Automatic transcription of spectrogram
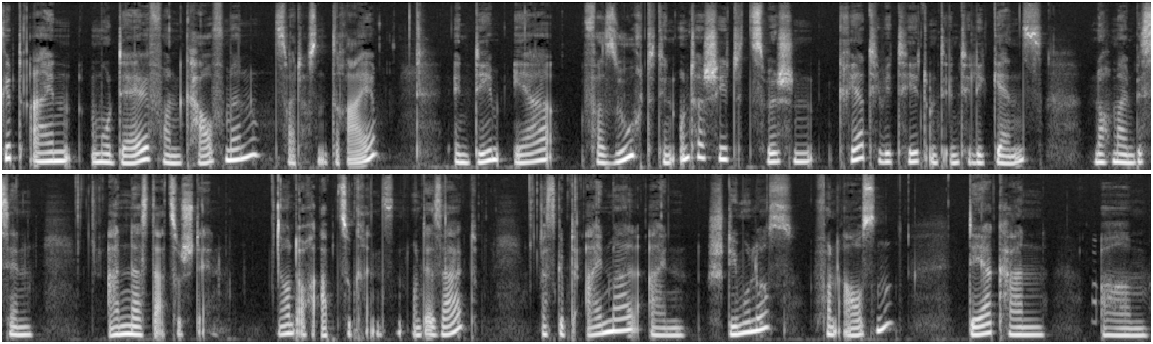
gibt ein Modell von Kaufmann 2003, in dem er versucht, den Unterschied zwischen Kreativität und Intelligenz noch mal ein bisschen anders darzustellen und auch abzugrenzen. Und er sagt, es gibt einmal einen Stimulus von außen, der kann ähm,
